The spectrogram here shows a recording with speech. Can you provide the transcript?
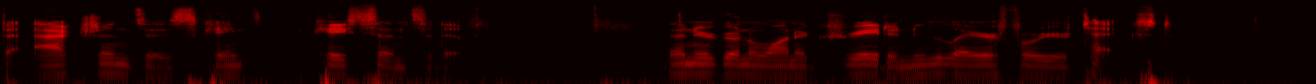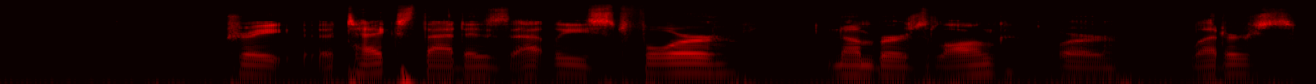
the actions is case sensitive. Then you're going to want to create a new layer for your text. Create a text that is at least four numbers long or letters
